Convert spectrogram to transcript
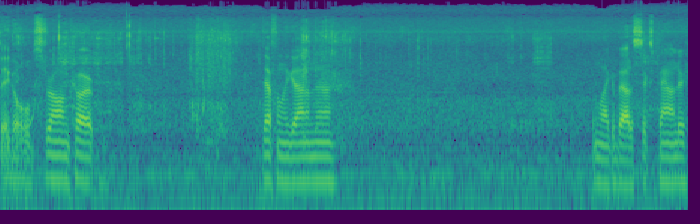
Big old strong carp. Definitely got him there. Been like about a six pounder.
